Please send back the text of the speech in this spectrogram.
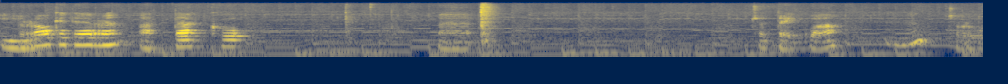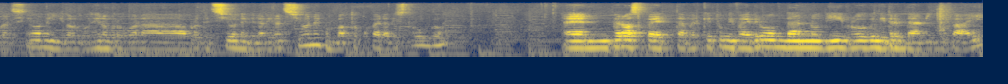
il Rocketer attacco eh, c'ho tre qua Mhm. c'è provocazione, gli tolgo così la, provo- la protezione della tirazione, combatto qua e la distruggo. Ehm, però aspetta, perché tu mi fai prima un danno di quindi tre danni gli fai,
